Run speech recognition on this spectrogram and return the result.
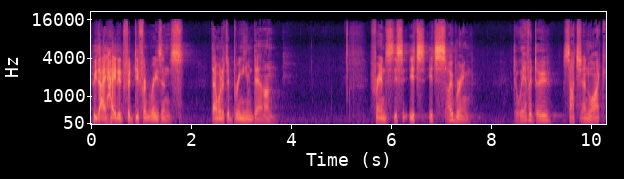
who they hated for different reasons. They wanted to bring him down. Friends, this, it's, it's sobering. Do we ever do such and like?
